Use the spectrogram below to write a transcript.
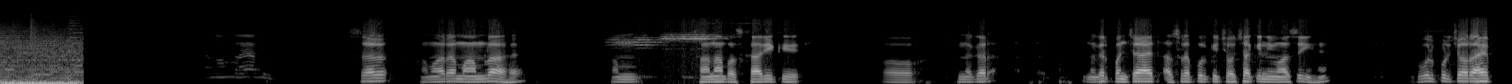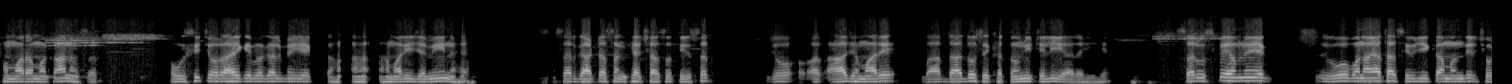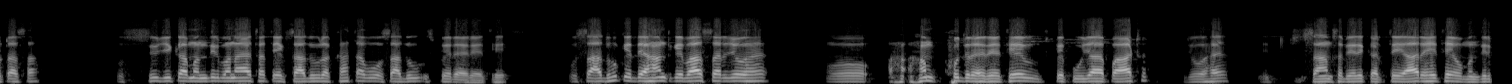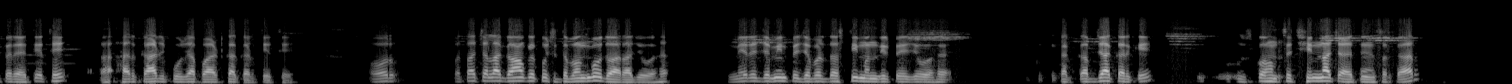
सर हमारा मामला है। हम थाना बसखारी के और नगर नगर पंचायत असरापुर की चौछा के निवासी हैं। गोलपुर चौराहे पर हमारा मकान है, सर। और उसी चौराहे के बगल में एक हमारी ज़मीन है। सर गाटा संख्या छः सौ तिरसठ, जो आज हमारे बाप दादों से खतौनी चली आ रही है। सर, उस पर हमने एक वो बनाया था शिव जी का मंदिर छोटा सा। तो शिव जी का मंदिर बनाया था तो एक साधु रखा था, वो साधु उस पर रह रहे थे। उस साधु के देहांत के बाद सर, जो है वो हम खुद रह रहे थे उस पे पूजा पाठ जो है, शाम सवेरे करते आ रहे थे और मंदिर पे रहते थे हर कार्य पूजा पाठ का करते थे। और पता चला गाँव के कुछ दबंगों द्वारा जो है, मेरे ज़मीन पे ज़बरदस्ती मंदिर पे जो है कब्जा करके उसको हमसे छीनना चाहते हैं सरकार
